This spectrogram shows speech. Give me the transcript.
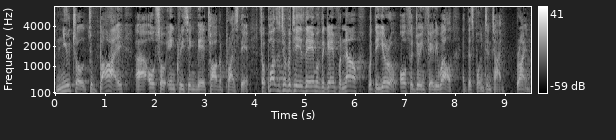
neutral to buy, uh, also increasing their target price there. So positivity is the aim of the game for now, with the euro also doing fairly well at this point in time. Brian.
